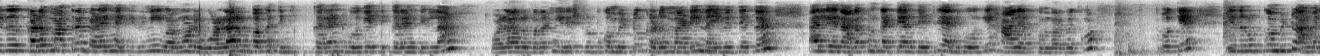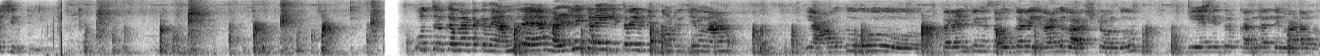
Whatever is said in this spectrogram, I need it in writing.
ಇದು ಕಡುಬು ಮಾತ್ರ ಬೆಳಗ್ಗೆ ಹಾಕಿದ್ದೀನಿ ಇವಾಗ ನೋಡ್ರಿ, ಒಳ್ಳ ರುಬ್ಬಾಕತ್ತೀನಿ. ಕರೆಂಟ್ ಹೋಗೈತಿ, ಕರೆಂಟ್ ಇಲ್ಲ. ಒಳ್ಳ ರುಬ್ಬಾಕತ್ತೀನಿ. ಇದಿಷ್ಟು ರುಬ್ಕೊಂಡ್ಬಿಟ್ಟು ಕಡುಬು ಮಾಡಿ ನೈವೇದ್ಯಕ್ಕೆ ಅಲ್ಲಿ ನಾಗಪ್ಪನ ಕಟ್ಟೆ ಅಂತ ಐತ್ರಿ, ಅಲ್ಲಿ ಹೋಗಿ ಹಾಲು ಎರ್ಕೊಂಬರ್ಬೇಕು. ಓಕೆ? ಇದು ರುಬ್ಕೊಂಡ್ಬಿಟ್ಟು ಆಮೇಲೆ ಸಿಗ್ತೀನಿ. ಉತ್ತರ ಕರ್ನಾಟಕದ ಅಂದ್ರೆ ಹಳ್ಳಿ ಕಡೆ ಈ ಥರ ಇರ್ತೈತೆ ಕರೆಂಟಿನ ಸೌಕರ್ಯ ಇರಂಗಿಲ್ಲ, ಅಷ್ಟೊಂದು ಏನಿದ್ರು ಕಲ್ಲಲ್ಲಿ ಮಾಡೋದು.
